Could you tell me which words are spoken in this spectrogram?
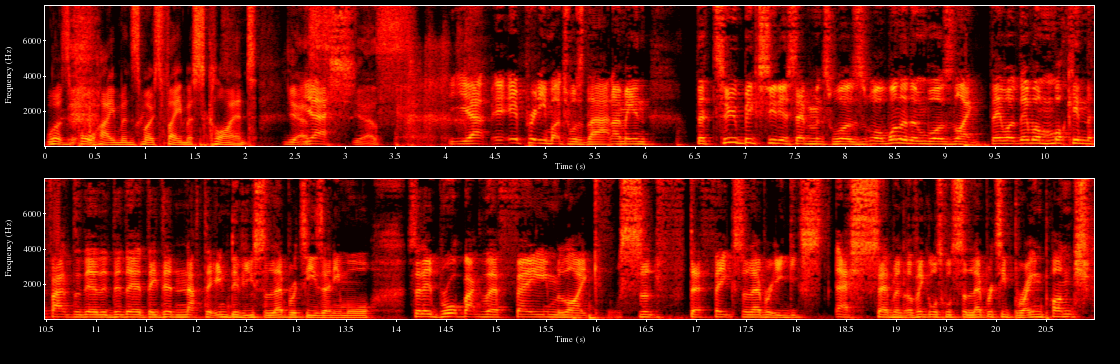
was Paul Heyman's most famous client. Yes, Yes. yes. Yeah, it, it pretty much was that. I mean, the two big studio segments was well, one of them was like they were they were mocking the fact that they they, they, they didn't have to interview celebrities anymore, so they brought back their fame like ce- their fake celebrity segment. I think it was called Celebrity Brain Punch.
